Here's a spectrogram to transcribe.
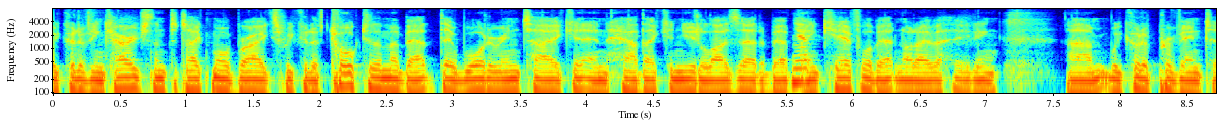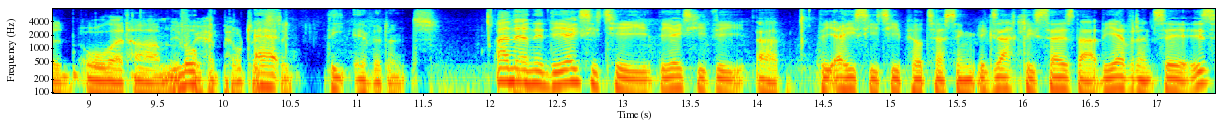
We could have encouraged them to take more breaks. We could have talked to them about their water intake and how they can utilise that, about Yeah. being careful about not overheating. Um, we could have prevented all that harm if we Look had pill at testing. the evidence. And then the ACT, the ATV, uh, the ACT pill testing exactly says that. The evidence is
